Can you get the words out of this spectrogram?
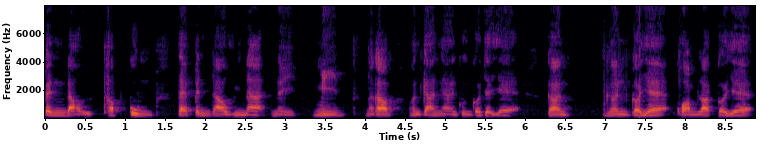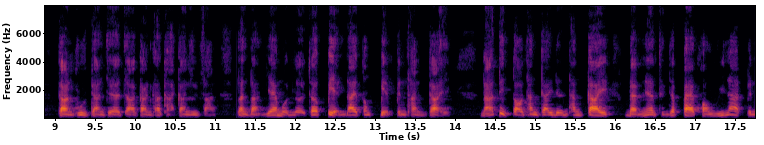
เป็นดาวทับกลุ่ม แต่เป็นดาววินาศในมีนนะครับเพราะฉะนั้นการงานคุณก็จะแย่การเงินก็แย่ความรักก็แย่การพูดการเจรจาการค้าขายการสื่อสารต่างๆ แย่หมดเลยถ้าเปลี่ยนได้ต้องเปลี่ยนเป็นทางไกลนะติดต่อทางไกลเดินทางไกลแบบนี้ถึงจะแปลความวินาศเป็น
